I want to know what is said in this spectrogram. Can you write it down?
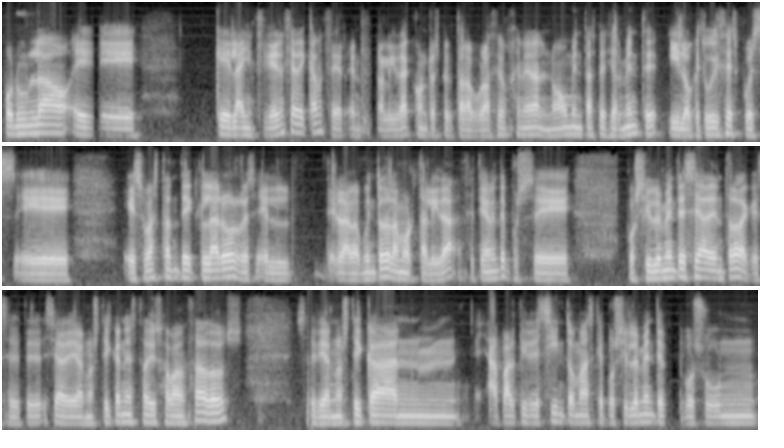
por un lado, eh, que la incidencia de cáncer en realidad con respecto a la población general no aumenta especialmente y lo que tú dices pues eh, es bastante claro el, aumento de la mortalidad. Efectivamente, pues posiblemente sea de entrada que se, se diagnostica en estadios avanzados se diagnostican a partir de síntomas que posiblemente pues un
